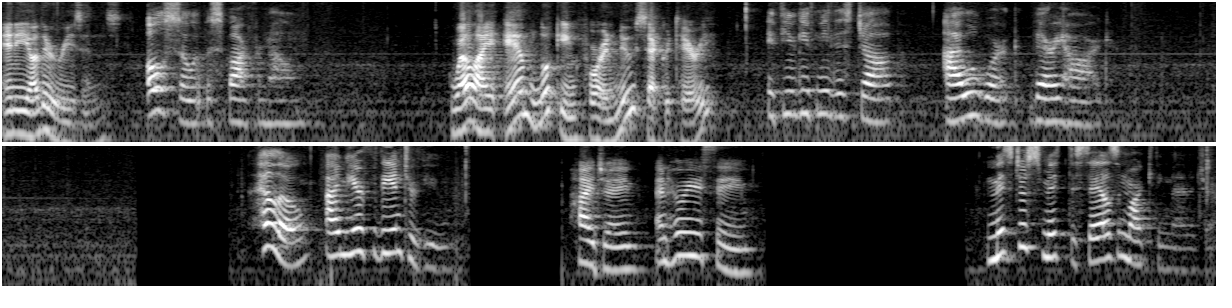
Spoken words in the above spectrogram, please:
Any other reasons? Also, it was far from home. Well, I am looking for a new secretary. If you give me this job, I will work very hard. Hello, I'm here for the interview. Hi, Jane. And who are you seeing? Mr. Smith, the sales and marketing manager.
